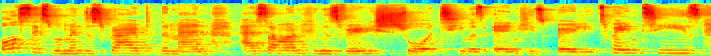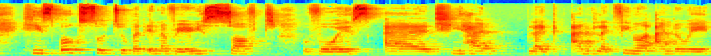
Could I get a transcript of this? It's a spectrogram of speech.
All six women described the man as someone who was very short. He was in his early 20s. He spoke Sotho but in a very soft voice and he had like and like female underwear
